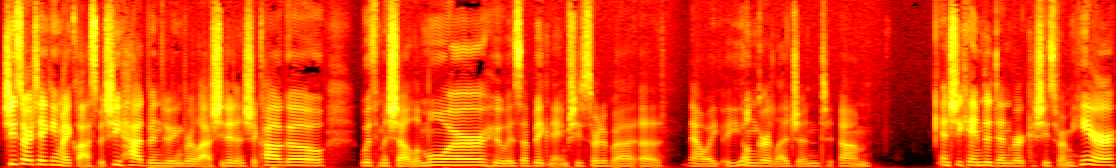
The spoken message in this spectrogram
she started taking my class, but she had been doing burlesque. She did in Chicago with Michelle L'Amour, who is a big name. She's sort of a, a now a, a, younger legend. Um, and she came to Denver because she's from here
